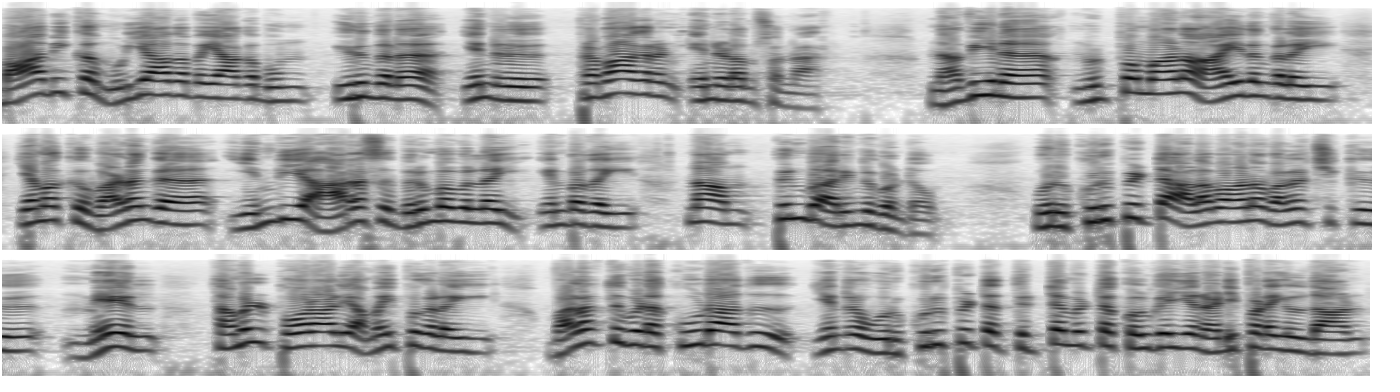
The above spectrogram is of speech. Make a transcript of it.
பாவிக்க முடியாதவையாகவும் இருந்தன என்று பிரபாகரன் என்னிடம் சொன்னார். நவீன நுட்பமான ஆயுதங்களை எமக்கு வழங்க இந்திய அரசு விரும்பவில்லை என்பதை நாம் பின்பு அறிந்து கொண்டோம். ஒரு குறிப்பிட்ட அளவான வளர்ச்சிக்கு மேல் தமிழ் போராளி அமைப்புகளை வளர்த்துவிடக்கூடாது என்ற ஒரு குறிப்பிட்ட திட்டமிட்ட கொள்கையின் அடிப்படையில்தான்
